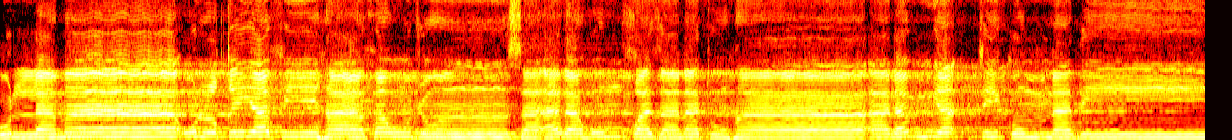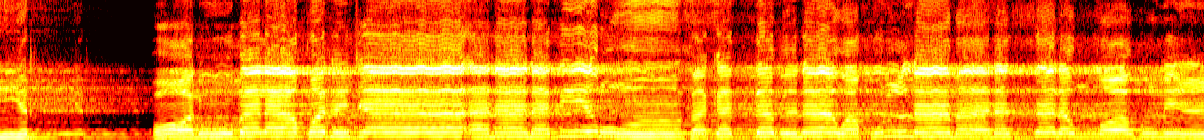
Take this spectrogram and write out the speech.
كلما ألقي فيها فوج سألهم خزنتها ألم يأتكم نذير؟ قالوا بلى قد جاءنا نذير فكذبنا وقلنا ما نزل الله من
